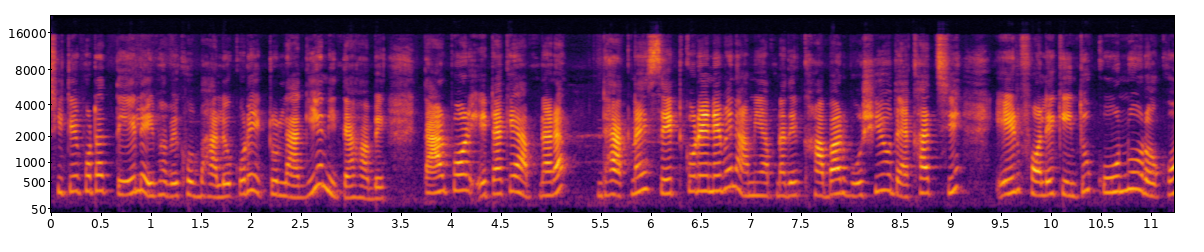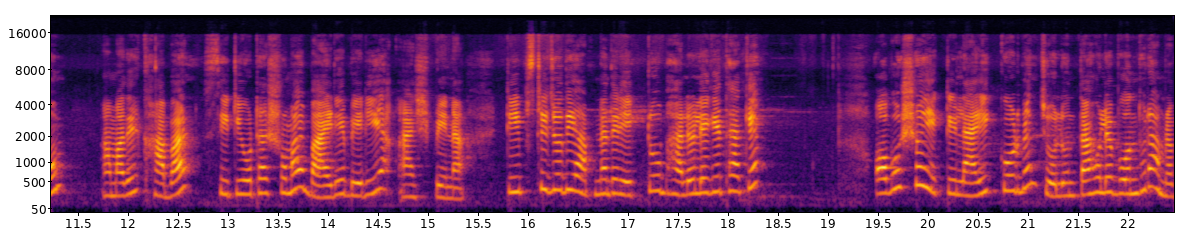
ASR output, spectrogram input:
ছিটে ফোটা তেল এইভাবে খুব ভালো করে একটু লাগিয়ে নিতে হবে। তারপর এটাকে আপনারা ঢাকনায় সেট করে নেবেন, আমি আপনাদের খাবার বসিয়েও দেখাচ্ছি। এর ফলে কিন্তু কোনো রকম আমাদের খাবার সিটি ওঠার সময় বাইরে বেরিয়ে আসবে না। টিপসটি যদি আপনাদের একটু ভালো লেগে থাকে অবশ্যই একটি লাইক করবেন। চলুন তাহলে বন্ধুরা, আমরা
